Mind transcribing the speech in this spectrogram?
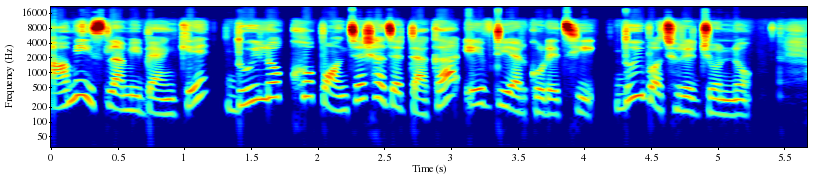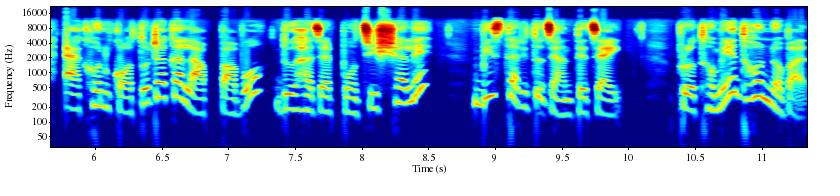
আমি ইসলামী ব্যাংকে দুই লক্ষ পঞ্চাশ হাজার টাকা এফডিআর করেছি দুই বছরের জন্য। এখন কত টাকা লাভ পাব দুই হাজার পঁচিশ সালে? বিস্তারিত জানতে চাই। প্রথমে ধন্যবাদ।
